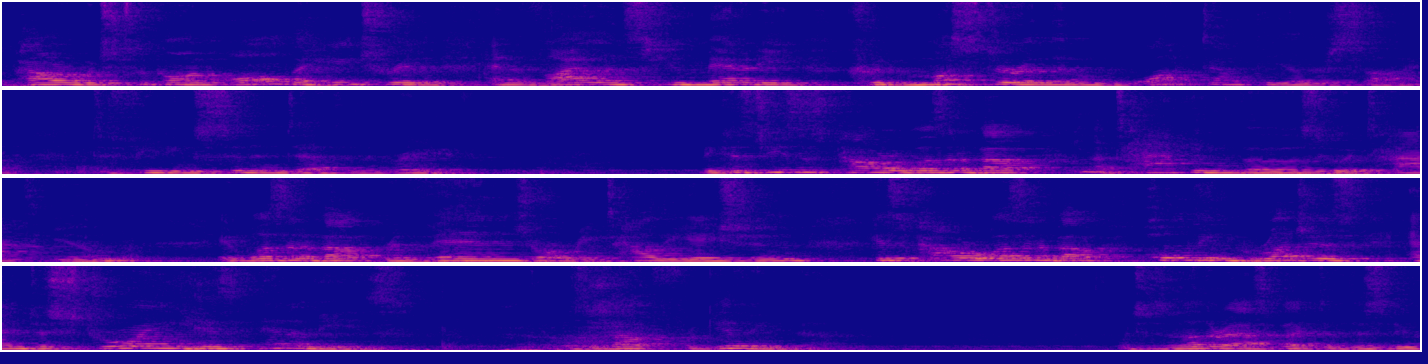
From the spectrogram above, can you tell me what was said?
A power which took on all the hatred and violence humanity could muster and then walked out the other side, defeating sin and death in the grave. Because Jesus' power wasn't about attacking those who attacked him. It wasn't about revenge or retaliation. His power wasn't about holding grudges and destroying his enemies. It was about forgiving them, which is another aspect of this new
